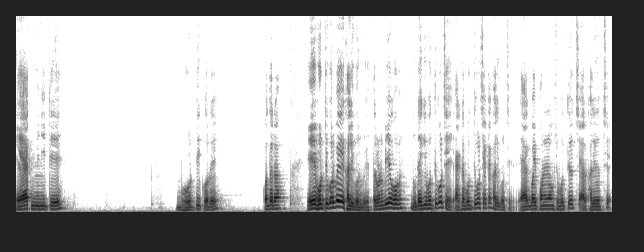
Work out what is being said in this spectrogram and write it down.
এক মিনিটে ভর্তি করে কতটা? এ ভর্তি করবে, এ খালি করবে, তার মানে বিয়োগ হবে। দুটাই কি ভর্তি করছে? একটা ভর্তি করছে, একটা খালি করছে। এক বাই পনেরো অংশ ভর্তি হচ্ছে আর খালি হচ্ছে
